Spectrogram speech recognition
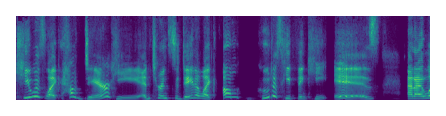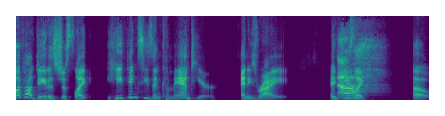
Q is like, how dare he? And turns to Data like, um, who does he think he is? And I love how Data's just like, he thinks he's in command here. And he's right. And Q's like, oh.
